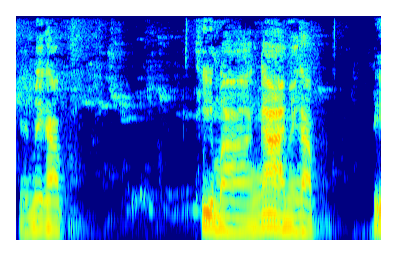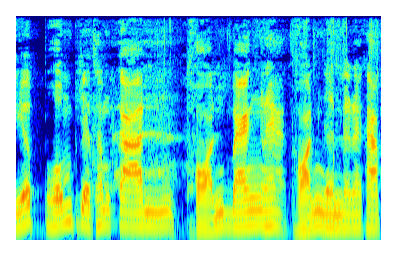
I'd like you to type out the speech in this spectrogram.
เห็นไหมครับ ที่มาง่ายไหมครับ เดี๋ยวผมจะทำการถอนแบงค์นะฮะถอนเงินแล้วนะครับ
